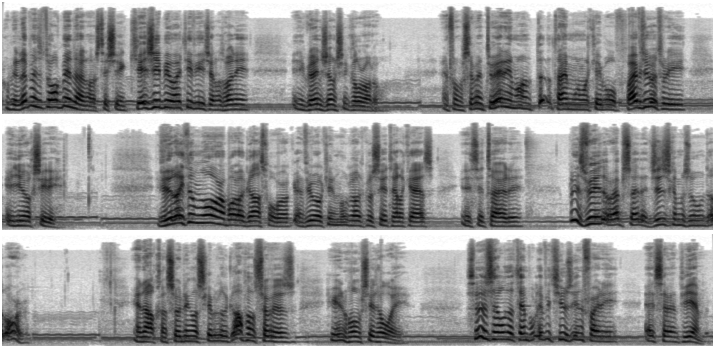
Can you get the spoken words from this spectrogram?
From 11 to 12 midnight on station KGBY TV, Channel 20 in Grand Junction, Colorado. And from 7 to 8 a.m. on time on cable 503 in New York City. If you'd like to know more about our gospel work and view our Kingdom of God Crusade telecast in its entirety, please visit our website at jesuscomingsoon.org. And now concerning our scheduled gospel services here in Homestead, Hawaii. Service held at the temple every Tuesday and Friday at 7 p.m.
